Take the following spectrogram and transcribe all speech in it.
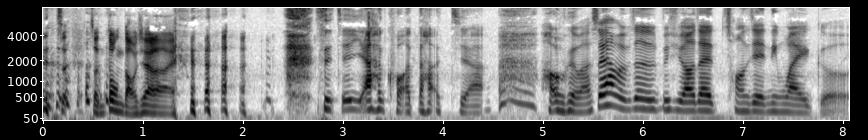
整整栋倒下来，直接压垮大家，好可怕！所以他们真的必须要再创建另外一个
